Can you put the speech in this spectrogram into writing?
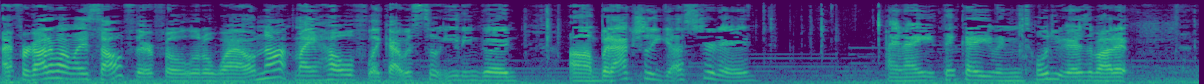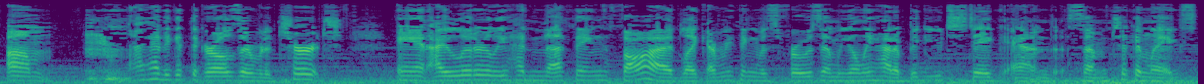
I forgot about myself there for a little while. Not my health, like I was still eating good, um, but actually yesterday and I think I even told you guys about it. Um, I had to get the girls over to church, and I literally had nothing thawed. Like everything was frozen. We only had a big, huge steak and some chicken legs,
